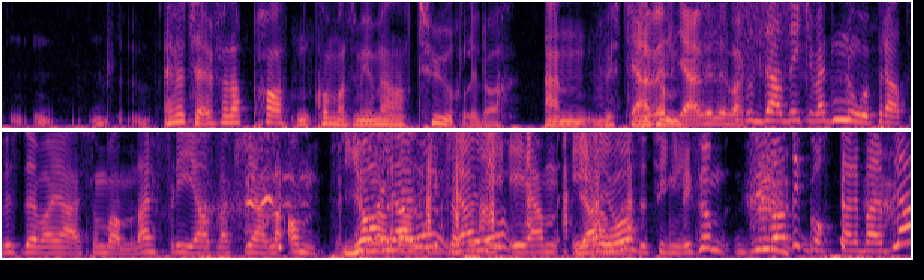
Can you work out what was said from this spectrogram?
Jeg vet ikke, jeg føler at praten kommer så mye mer naturlig da enn hvis du Jeg, liksom vil, jeg ville vært Altså, det hadde ikke vært noe prat hvis det var jeg som var med deg, fordi jeg hadde vært så jævla andpusten. Ja, jeg hadde ikke klart å si én Jeg eneste ting, liksom. Du hadde gått der og bare bla,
